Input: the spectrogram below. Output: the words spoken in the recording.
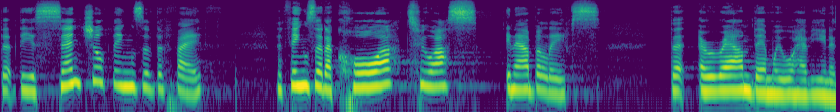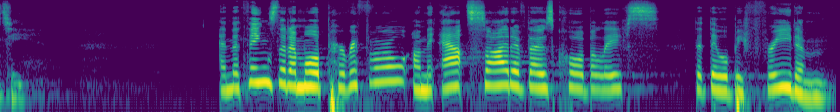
That the essential things of the faith, the things that are core to us in our beliefs, that around them we will have unity. And the things that are more peripheral on the outside of those core beliefs, that there will be freedom,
